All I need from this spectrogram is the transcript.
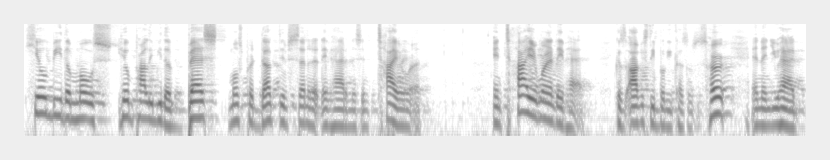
he'll be the most, he'll probably be the best, most productive center that they've had in this entire run, entire run that they've had. Because obviously Boogie Cousins was hurt, and then you had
